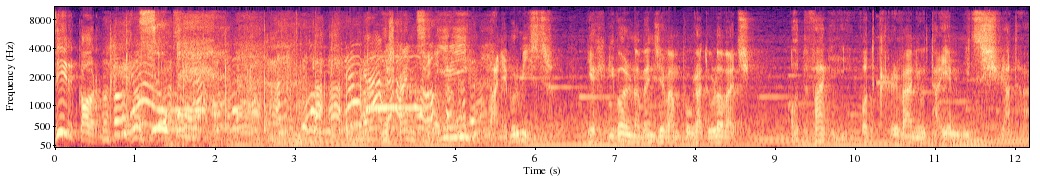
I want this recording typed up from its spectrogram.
Zirkorn. Mieszkańcy Iri, panie burmistrzu, niech mi wolno będzie wam pogratulować odwagi w odkrywaniu tajemnic świata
